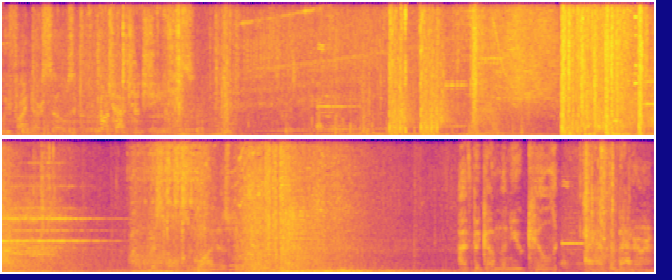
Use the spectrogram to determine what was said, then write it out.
We find ourselves recharging shields. This whole squad has been killed. I've become the new kill. I have the banner.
